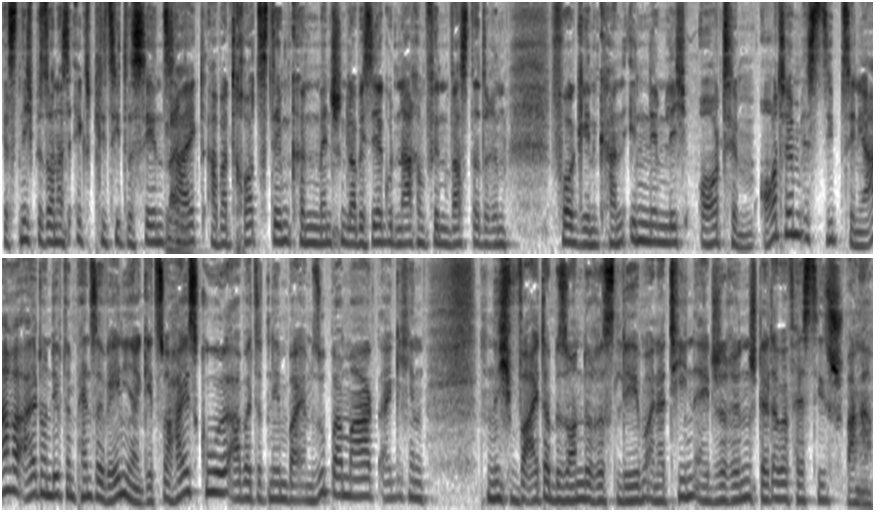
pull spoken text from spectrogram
jetzt nicht besonders explizite Szenen zeigt, Nein. aber trotzdem können Menschen, glaube ich, sehr gut nachempfinden, was da drin vorgehen kann, in nämlich Autumn. Autumn ist 17 Jahre alt und lebt in Pennsylvania, geht zur Highschool, arbeitet nebenbei im Supermarkt, eigentlich ein nicht weiter besonderes Leben einer Teenagerin, stellt aber fest, sie ist schwanger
